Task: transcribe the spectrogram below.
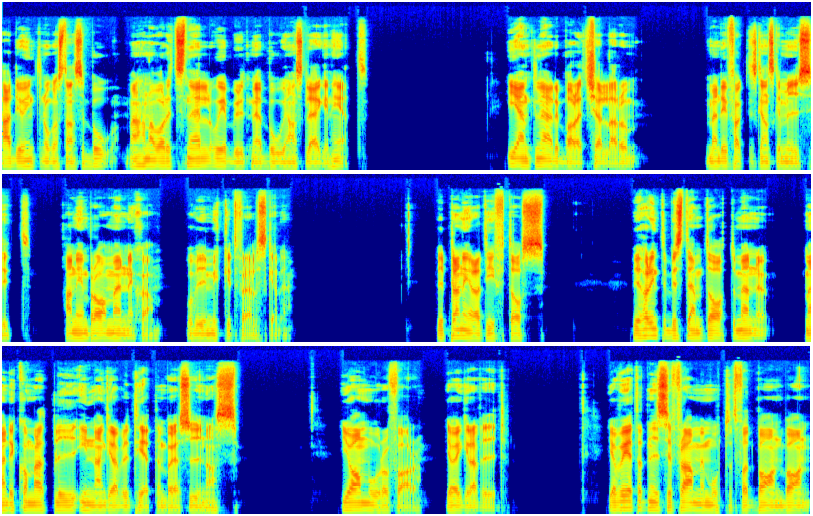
hade jag inte någonstans att bo, men han har varit snäll och erbjudit mig att bo i hans lägenhet. Egentligen är det bara ett källarrum, men det är faktiskt ganska mysigt. Han är en bra människa och vi är mycket förälskade. Vi planerar att gifta oss. Vi har inte bestämt datum ännu, men det kommer att bli innan graviditeten börjar synas. Jag, mor och far, jag är gravid. Jag vet att ni ser fram emot att få ett barnbarn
